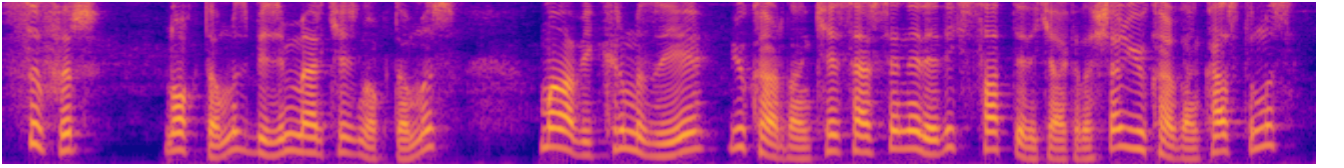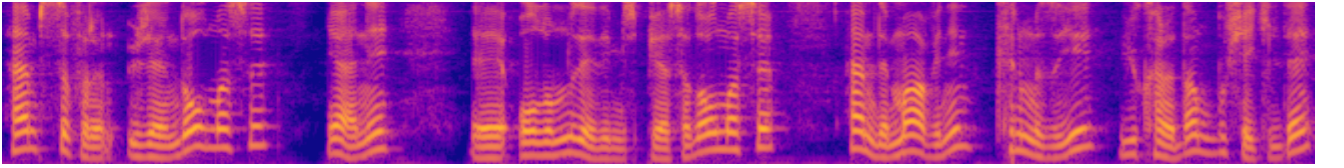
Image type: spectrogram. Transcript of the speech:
Sıfır noktamız bizim merkez noktamız. Mavi kırmızıyı yukarıdan keserse ne dedik? Sat dedik arkadaşlar. Yukarıdan kastımız hem sıfırın üzerinde olması yani e, olumlu dediğimiz piyasada olması hem de mavinin kırmızıyı yukarıdan bu şekilde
